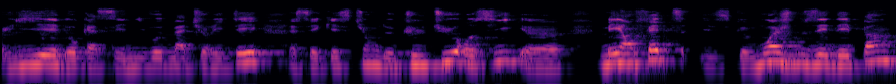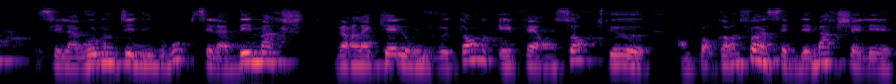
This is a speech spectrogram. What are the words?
liées donc à ces niveaux de maturité, à ces questions de culture aussi. Euh, mais en fait, ce que moi je vous ai dépeint, c'est la volonté du groupe, c'est la démarche vers laquelle on veut tendre et faire en sorte que, encore une fois, cette démarche, elle est,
